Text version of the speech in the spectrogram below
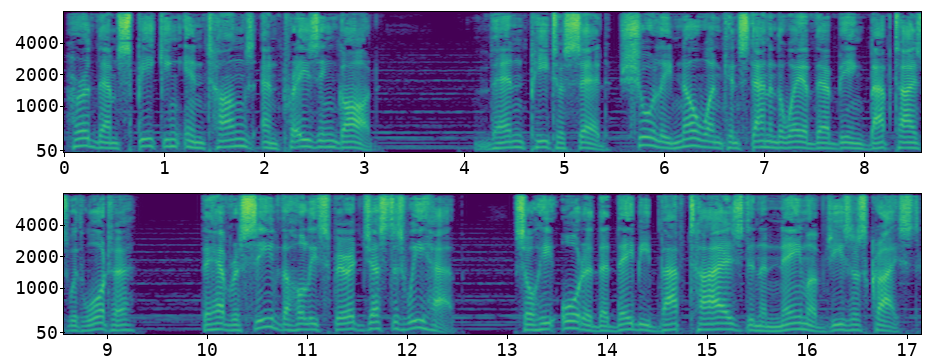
heard them speaking in tongues and praising God. Then Peter said, Surely no one can stand in the way of their being baptized with water. They have received the Holy Spirit just as we have. So he ordered that they be baptized in the name of Jesus Christ.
